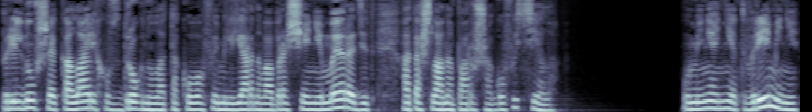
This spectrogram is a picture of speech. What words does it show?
прильнувшая к Алариху, вздрогнула от такого фамильярного обращения Мередит, отошла на пару шагов и села. «У меня нет времени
